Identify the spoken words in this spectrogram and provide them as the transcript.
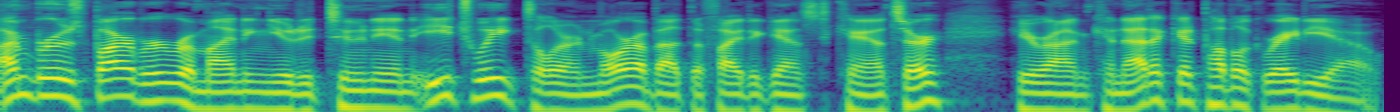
I'm Bruce Barber, reminding you to tune in each week to learn more about the fight against cancer here on Connecticut Public Radio.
